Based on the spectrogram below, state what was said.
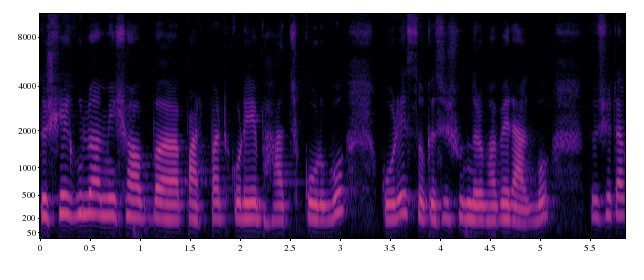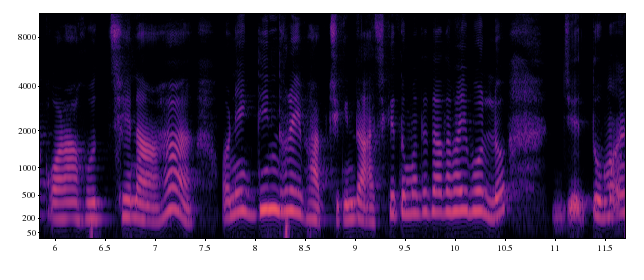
তো সেগুলো আমি সব পাট পাট করে ভাজ করব, করে শোকেসে সুন্দরভাবে রাখব। তো সেটা করা হচ্ছে না হ্যাঁ? অনেক দিন ধরেই ভাবছি। কিন্তু আজকে তোমাদের দাদাভাই বলল যে তোমার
